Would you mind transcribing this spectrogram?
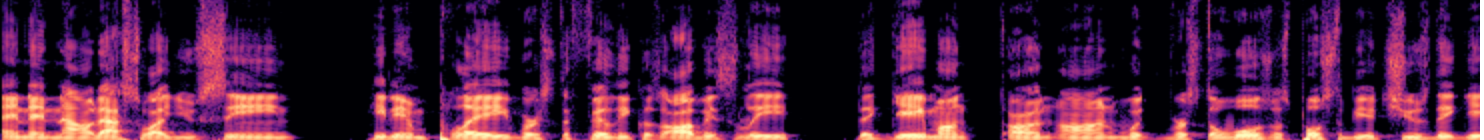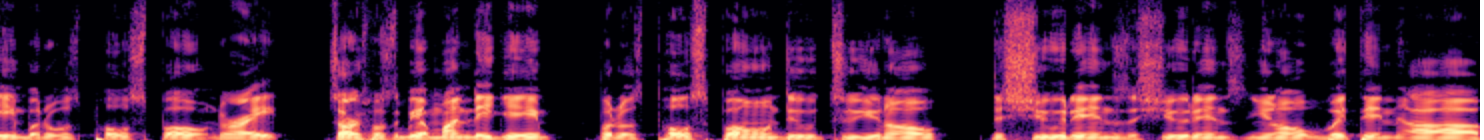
and then now that's why you've seen he didn't play versus the Philly because obviously the game on on on with versus the Wolves was supposed to be a Tuesday game, but it was postponed. Right? Sorry, was supposed to be a Monday game, but it was postponed due to you know the shootings, the shootings, you know within uh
